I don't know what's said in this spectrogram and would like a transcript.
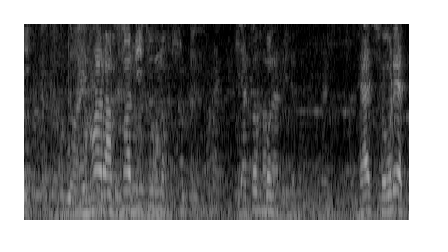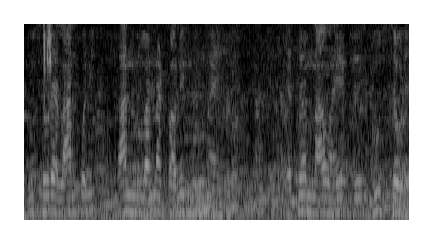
हा रासनादी चूर्ण. याचंच बनते ह्या शेवड्यात दूध शेवड्या लहानपणी लहान मुलांना टॉनिक म्हणून आहे. याचं नाव आहे दूध शेवड्या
